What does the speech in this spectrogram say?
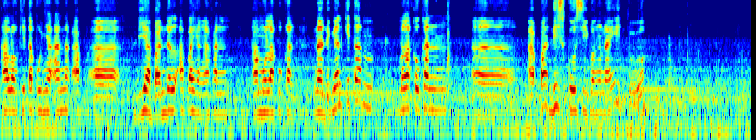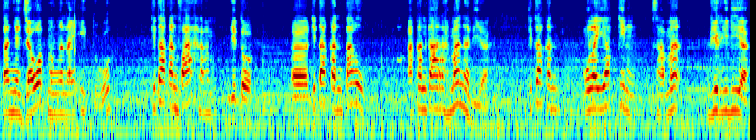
kalau kita punya anak uh, dia bandel apa yang akan kamu lakukan nah dengan kita melakukan uh, apa diskusi mengenai itu tanya jawab mengenai itu kita akan paham gitu. Uh, kita akan tahu akan ke arah mana dia. Kita akan mulai yakin sama diri dia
